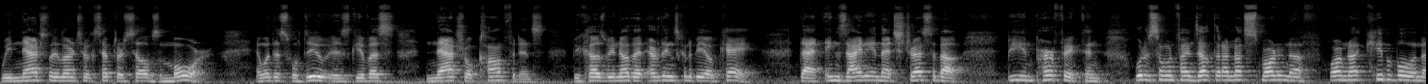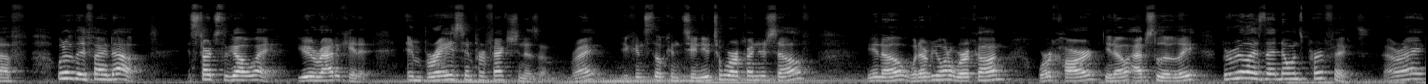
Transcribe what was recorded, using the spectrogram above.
We naturally learn to accept ourselves more. And what this will do is give us natural confidence because we know that everything's going to be okay. That anxiety and that stress about being perfect, and what if someone finds out that I'm not smart enough or I'm not capable enough? What if they find out? It starts to go away. You eradicate it. Embrace imperfectionism, right? You can still continue to work on yourself, you know, whatever you want to work on work hard, you know, absolutely, but realize that no one's perfect, all right?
